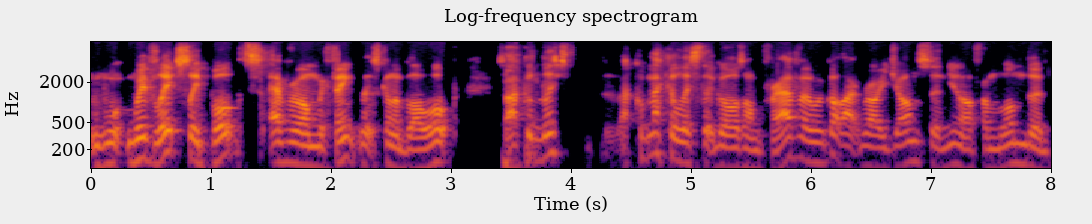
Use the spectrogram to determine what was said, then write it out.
We've literally booked everyone we think that's going to blow up. So I could list, I could make a list that goes on forever. We've got like Roy Johnson, you know, from London.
